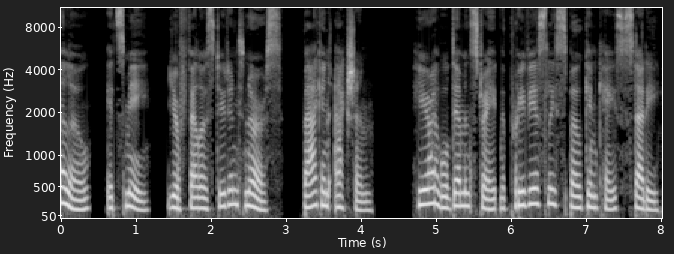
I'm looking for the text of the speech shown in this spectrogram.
Hello, it's me, your fellow student nurse, back in action. Here I will demonstrate the previously spoken case study.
